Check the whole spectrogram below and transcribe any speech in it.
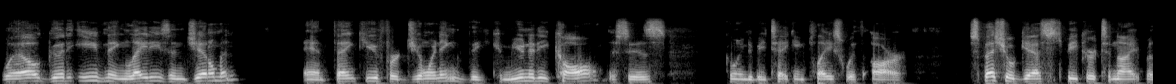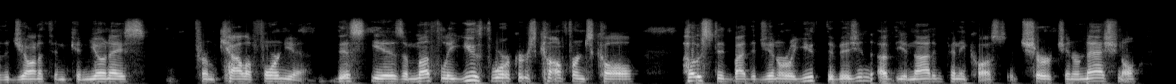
Well, good evening, ladies and gentlemen, and thank you for joining the community call. This is going to be taking place with our special guest speaker tonight, Brother Jonathan Quinones from California. This is a monthly youth workers conference call hosted by the General Youth Division of the United Pentecostal Church International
